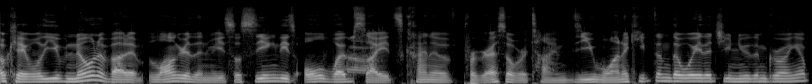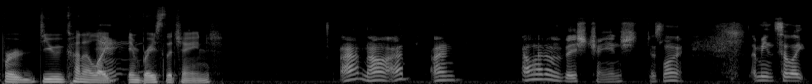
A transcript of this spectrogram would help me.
Okay, well, you've known about it longer than me, so seeing these Uh. old websites kind of progress over time, do you want to keep them the way that you knew them growing up, or do you kind of like Mm. embrace the change? I don't know. I I I let them base change as long. I mean, so like,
